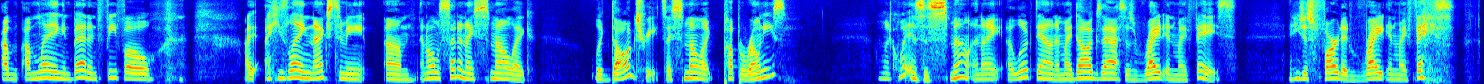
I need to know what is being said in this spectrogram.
I'm I'm laying in bed, and FIFO, I he's laying next to me, um, and all of a sudden I smell like like dog treats. I smell like pepperonis. I'm like, what is this smell? And I, I look down and my dog's ass is right in my face. And he just farted right in my face.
